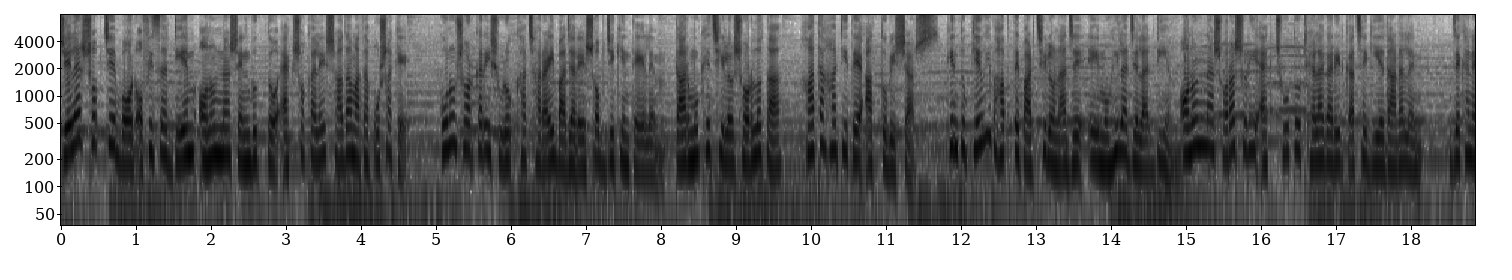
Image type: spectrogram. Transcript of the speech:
জেলার সবচেয়ে বড় অফিসার ডিএম অনন্যা সেনভুক্ত এক সকালে সাদামাটা পোশাকে কোনো সরকারি সুরক্ষা ছাড়াই বাজারে সবজি কিনতে এলেন। তার মুখে ছিল সরলতা হাঁটাহাঁটিতে আত্মবিশ্বাস। কিন্তু কেউই ভাবতে পারছিল না যে এই মহিলা জেলার ডিএম। অনন্যা সরাসরি এক ছোট ঠেলাগাড়ির কাছে গিয়ে দাঁড়ালেন, যেখানে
